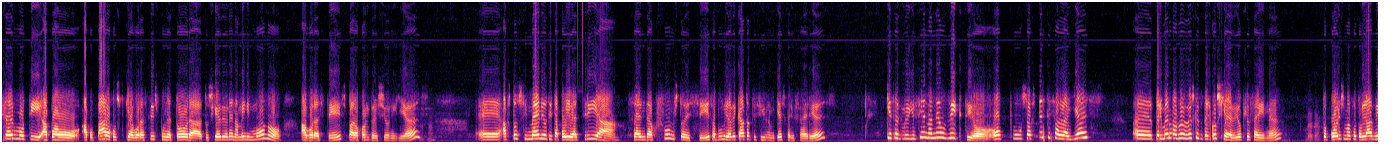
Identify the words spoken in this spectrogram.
ξέρουμε ότι από, από πάροχος και αγοραστής που είναι τώρα το σχέδιο είναι να μείνει μόνο αγοραστής παροχών υπηρεσιών Ε, αυτό σημαίνει ότι τα πολυατρία θα ενταχθούν στο ΕΣΥ, θα μπουν δηλαδή κάτω από τις υγειονομικές περιφέρειες και θα δημιουργηθεί ένα νέο δίκτυο όπου σε αυτές τις αλλαγές ε, περιμένουμε να δούμε βεβαίως και το τελικό σχέδιο, ποιο θα είναι. Το πόρισμα θα το λάβει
